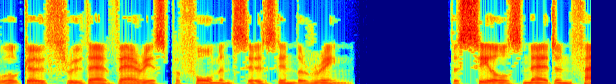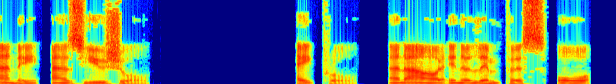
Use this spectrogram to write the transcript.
will go through their various performances in the ring. The seals Ned and Fanny, as usual. April. An Hour in Olympus, or,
